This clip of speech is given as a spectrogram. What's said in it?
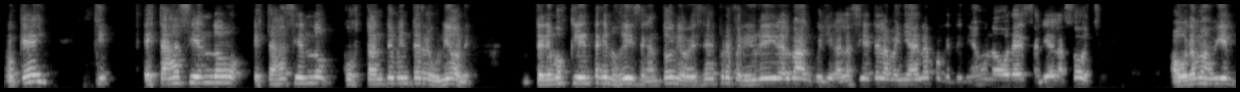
¿Ok? Estás haciendo, estás haciendo constantemente reuniones. Tenemos clientes que nos dicen, Antonio, a veces es preferible ir al banco y llegar a las 7 de la mañana porque tenías una hora de salida a las 8. Ahora más bien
